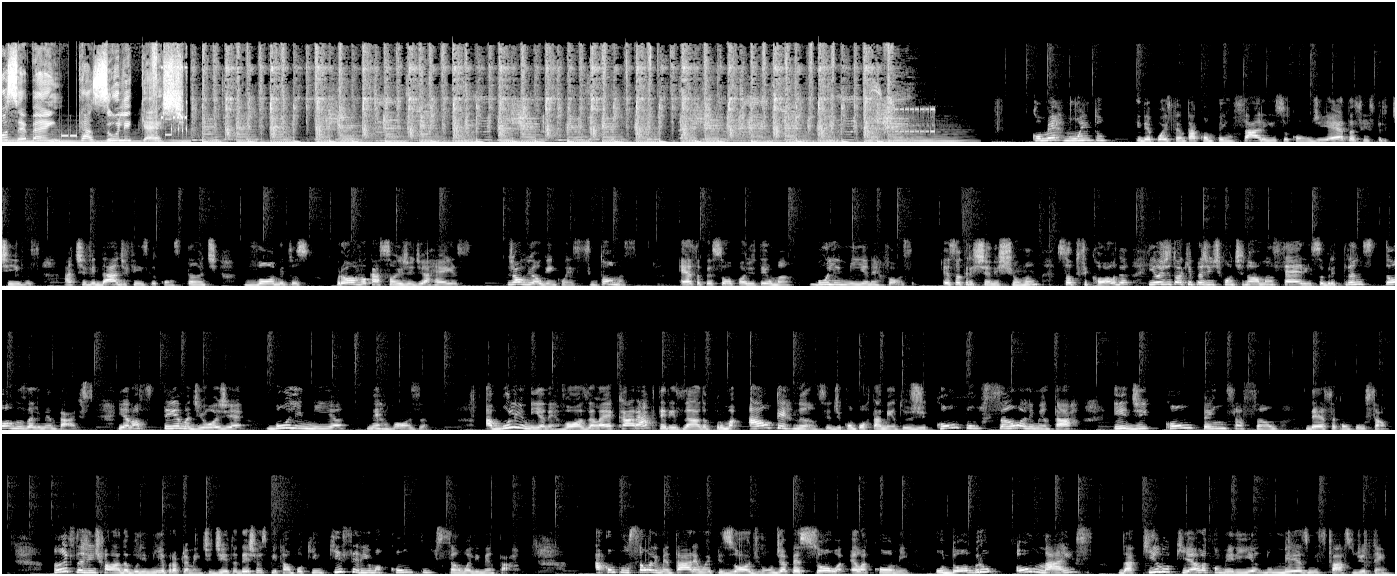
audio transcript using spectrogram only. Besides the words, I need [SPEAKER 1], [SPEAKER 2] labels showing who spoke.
[SPEAKER 1] você bem. Cazuli Cast.
[SPEAKER 2] Comer muito e depois tentar compensar isso com dietas restritivas, atividade física constante, vômitos, provocações de diarreias. Já ouviu alguém com esses sintomas? Essa pessoa pode ter uma bulimia nervosa. Eu sou Cristiane Schumann, sou psicóloga e hoje estou aqui para a gente continuar uma série sobre transtornos alimentares. E o nosso tema de hoje é bulimia nervosa. A bulimia nervosa ela é caracterizada por uma alternância de comportamentos de compulsão alimentar e de compensação dessa compulsão. Antes da gente falar da bulimia propriamente dita, deixa eu explicar um pouquinho o que seria uma compulsão alimentar. A compulsão alimentar é um episódio onde a pessoa ela come o dobro ou mais daquilo que ela comeria no mesmo espaço de tempo.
